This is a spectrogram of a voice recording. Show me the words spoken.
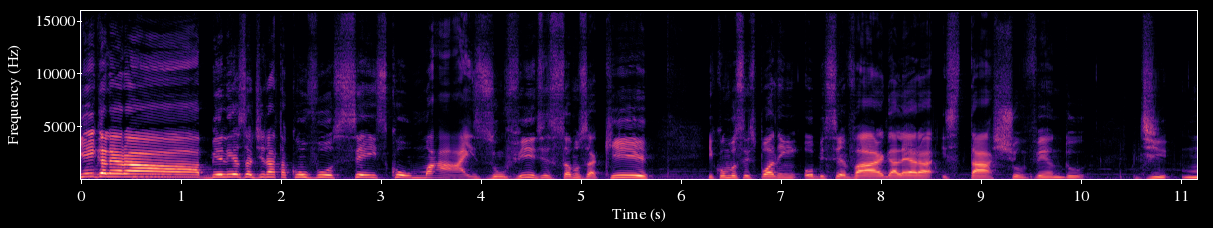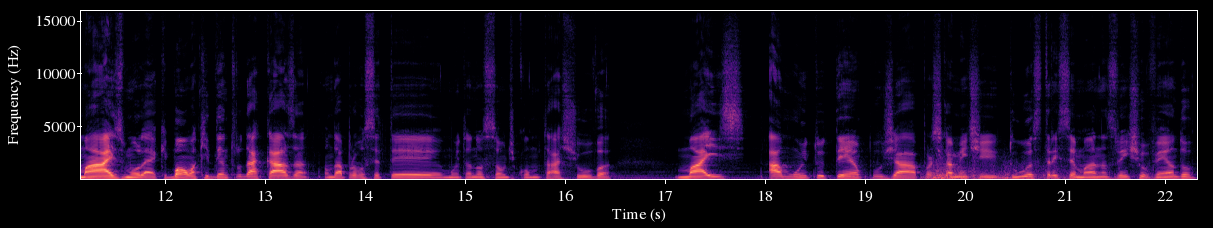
E aí galera, beleza de nata com vocês com mais um vídeo, estamos aqui. E como vocês podem observar galera, está chovendo demais moleque. Bom, aqui dentro da casa não dá pra você ter muita noção de como tá a chuva Mas há muito tempo, já praticamente duas, três semanas vem chovendo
